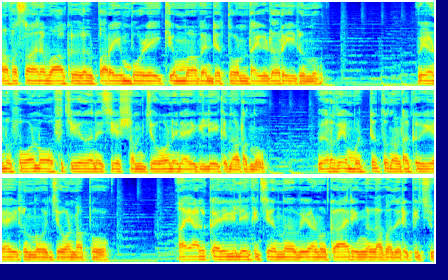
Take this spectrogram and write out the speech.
അവസാന വാക്കുകൾ പറയുമ്പോഴേക്കും അവന്റെ തൊണ്ട ഇടറിയിരുന്നു. വേണു ഫോൺ ഓഫ് ചെയ്തതിന് ശേഷം ജോണിനരികിലേക്ക് നടന്നു. വെറുതെ മുറ്റത്ത് നടക്കുകയായിരുന്നു ജോൺ അപ്പോ അയാൾക്കരികിലേക്ക് ചെന്ന് വേണു കാര്യങ്ങൾ അവതരിപ്പിച്ചു.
